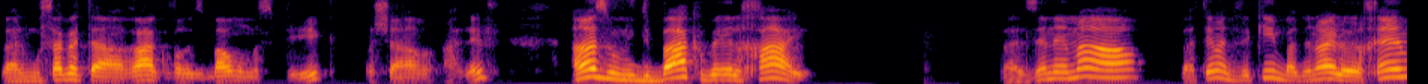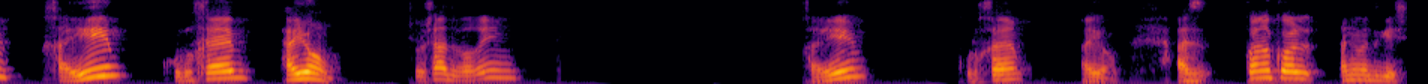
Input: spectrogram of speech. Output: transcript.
ועל מושג הטהרה כבר הסברנו מספיק, בשער א', אז הוא נדבק באל חי. ועל זה נאמר, ואתם הדבקים באדוני אלוהיכם, חיים כולכם היום. שלושה דברים חיים, כולכם היום. אז קודם כל, אני מדגיש,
